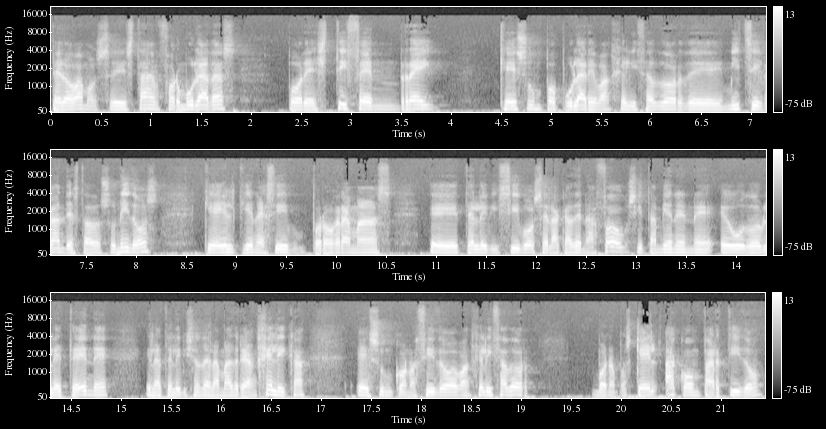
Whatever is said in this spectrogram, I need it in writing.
pero vamos, están formuladas por Stephen Ray, que es un popular evangelizador de Michigan, de Estados Unidos, que él tiene así programas eh, televisivos en la cadena Fox y también en EWTN, en la televisión de la Madre Angélica. Es un conocido evangelizador, bueno, pues que él ha compartido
